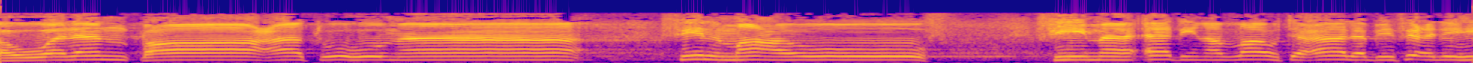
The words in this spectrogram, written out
أولا طاعتهما في المعروف فيما أذن الله تعالى بفعله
